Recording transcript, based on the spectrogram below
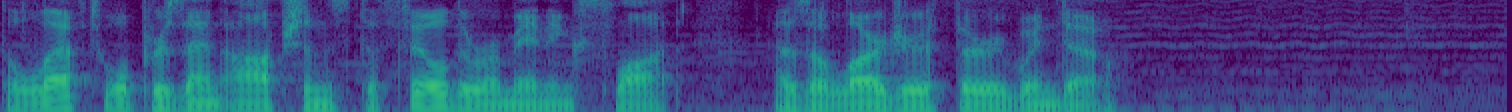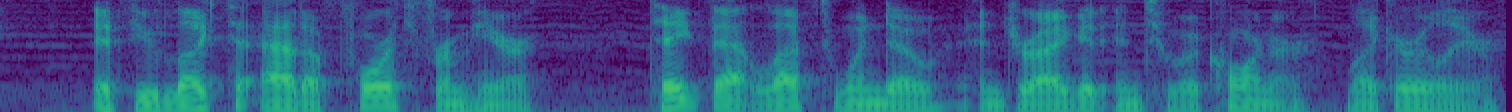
the left will present options to fill the remaining slot as a larger third window. If you'd like to add a fourth from here, take that left window and drag it into a corner, like earlier.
